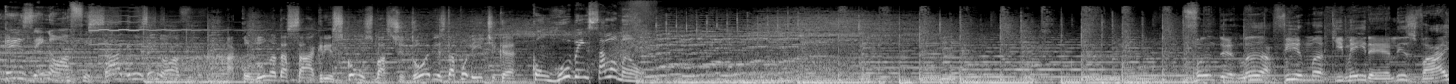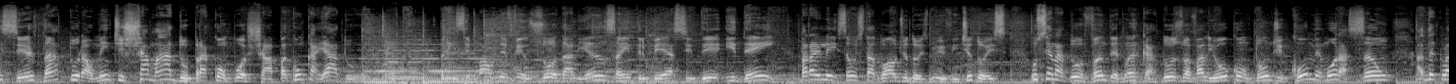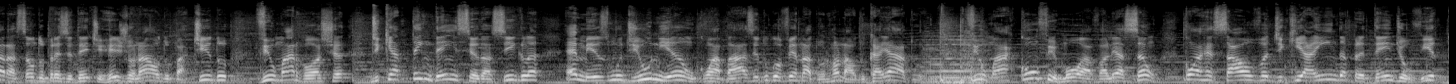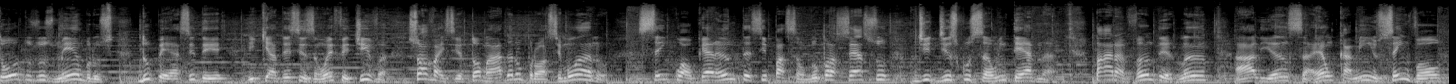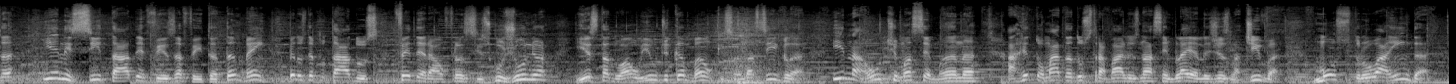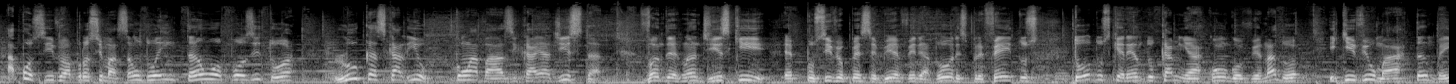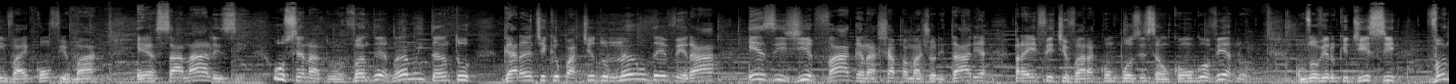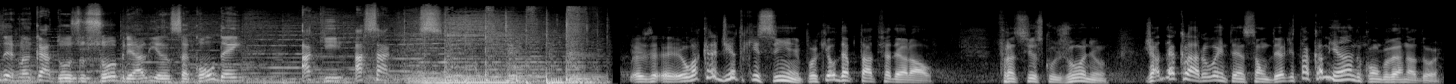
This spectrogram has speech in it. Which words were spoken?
Sagres em Off. Sagres em Off. A coluna da Sagres com os bastidores da política. Com Rubens Salomão. Vanderlan afirma que Meirelles vai ser naturalmente chamado para compor chapa com Caiado. Principal defensor da aliança entre PSD e DEM para a eleição estadual de 2022, o senador Vanderlan Cardoso avaliou com tom de comemoração a declaração do presidente regional do partido, Vilmar Rocha, de que a tendência da sigla é mesmo de união com a base do governador Ronaldo Caiado. Vilmar confirmou a avaliação com a ressalva de que ainda pretende ouvir todos os membros do PSD e que a decisão efetiva só vai ser tomada no próximo ano, sem qualquer antecipação do processo de discussão interna. Para Vanderlan, a aliança é um caminho sem volta e ele cita a defesa feita também pelos deputados federal Francisco Júnior e estadual Wilde Cambão, que são da sigla. E na última semana, a retomada dos trabalhos na Assembleia Legislativa mostrou ainda a possível aproximação do então opositor Lucas Calil com a base caiadista. Vanderlan diz que é possível perceber vereadores, prefeitos, todos querendo caminhar com o governador e que Vilmar também vai confirmar essa análise. O senador Vanderlan, no entanto, garante que o partido não deverá exigir vaga na chapa majoritária para efetivar a composição com o governo. Vamos ouvir o que disse Vanderlan Cardoso sobre a aliança com o DEM, aqui a Sagres. Eu acredito que sim, porque o deputado federal Francisco Júnior já declarou a intenção dele de estar caminhando com o governador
